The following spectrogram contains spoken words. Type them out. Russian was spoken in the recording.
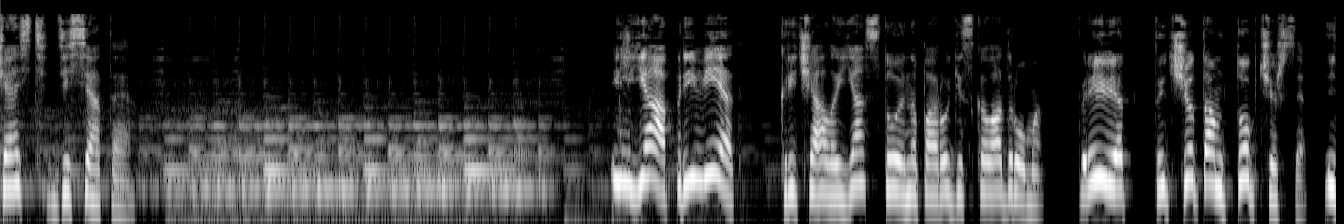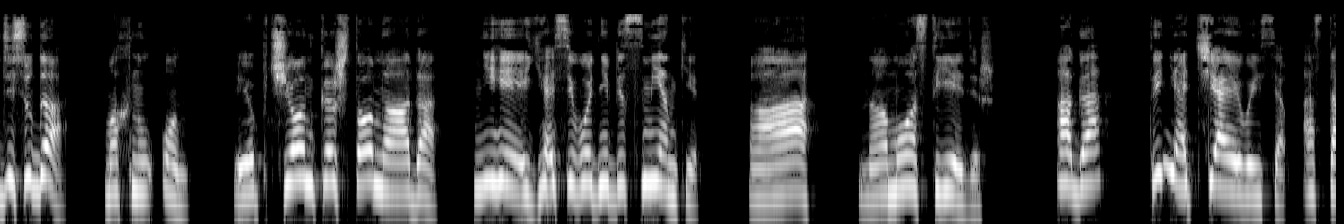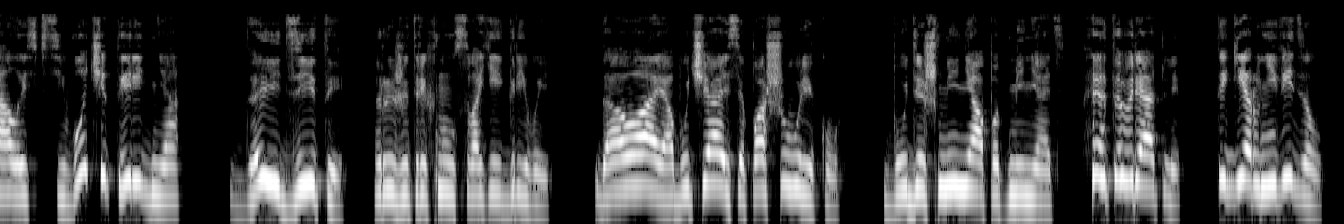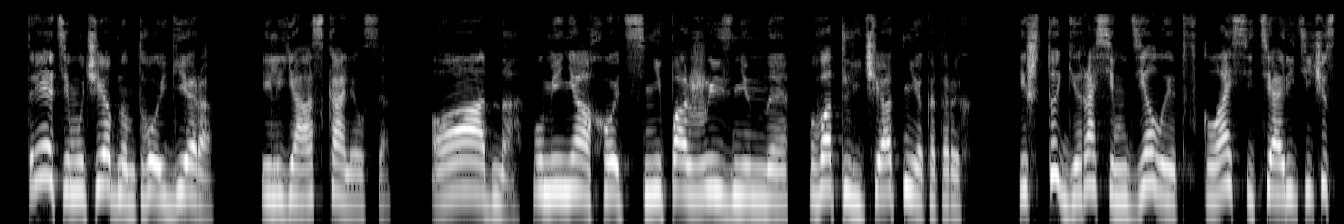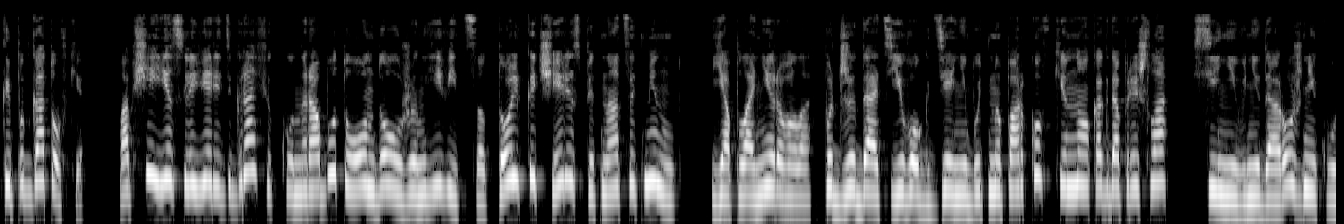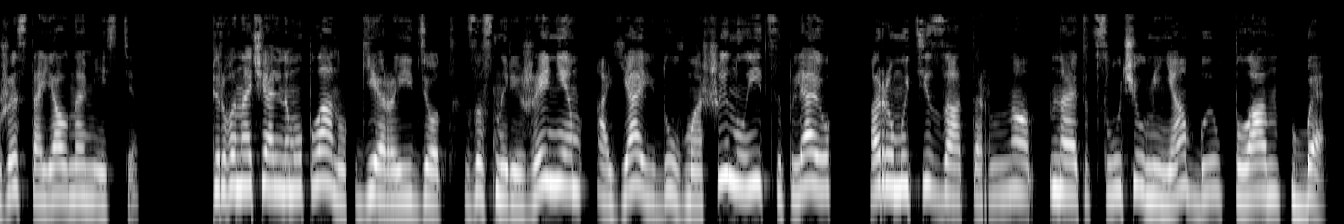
Часть десятая. «Илья, привет!» — кричала я, стоя на пороге скалодрома. «Привет! Ты чё там топчешься? Иди сюда!» — махнул он. «Юбчонка, что надо!» «Не, я сегодня без сменки!» «А, на мост едешь?» «Ага, ты не отчаивайся, осталось всего четыре дня». «Да иди ты!» — Рыжий тряхнул своей гривой. «Давай, обучайся по Шурику. Будешь меня подменять». «Это вряд ли. Ты Геру не видел?» «Третьим учебным твой Гера». Илья оскалился. Ладно, у меня хоть не пожизненное, в отличие от некоторых. И что Герасим делает в классе теоретической подготовки? Вообще, если верить графику, на работу он должен явиться только через 15 минут. Я планировала поджидать его где-нибудь на парковке, но когда пришла, синий внедорожник уже стоял на месте первоначальному плану Гера идет за снаряжением, а я иду в машину и цепляю ароматизатор, но на этот случай у меня был план «Б».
